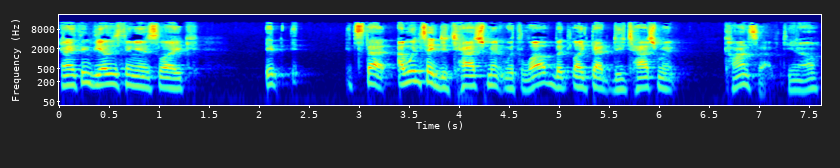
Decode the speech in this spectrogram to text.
and I think the other thing is like it, it. It's that I wouldn't say detachment with love, but like that detachment concept, you know,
